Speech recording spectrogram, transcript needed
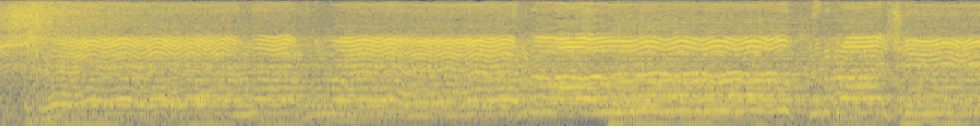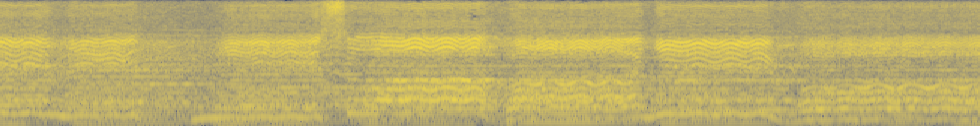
Ще не вмерла України ні слава, ні воля.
